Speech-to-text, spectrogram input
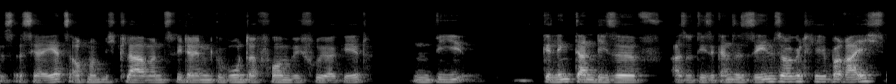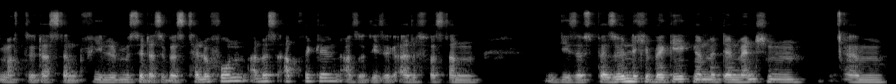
Es ist ja jetzt auch noch nicht klar, wann es wieder in gewohnter Form wie früher geht. Wie gelingt dann diese, also diese ganze seelsorgerliche Bereich? Macht ihr das dann viel, müsst ihr das übers Telefon alles abwickeln? Also diese, alles, was dann dieses persönliche Begegnen mit den Menschen ähm,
